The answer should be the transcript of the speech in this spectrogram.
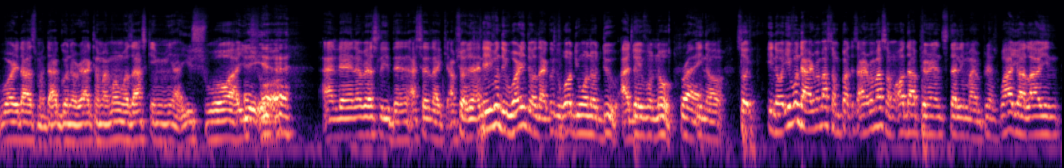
worried how's my dad going to react, and my mom was asking me, Are you sure? Are you sure? Yeah. And then obviously, then I said like I'm sure. And even the worry was like, okay, what do you want to do? I don't even know. Right. You know. So you know, even though I remember some, parents- I remember some other parents telling my parents, why are you allowing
